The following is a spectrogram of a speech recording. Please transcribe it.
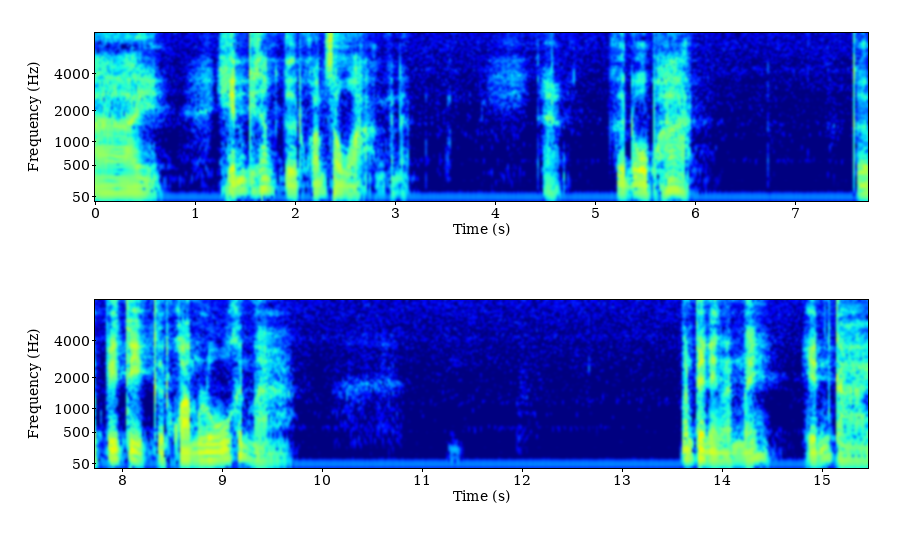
กาย เห็นกระทั่งเกิดความสว่างนะเกิดโอภาษ เกิดปิติเกิดความรู้ขึ้นมา มันเป็นอย่างนั้นไหม เห็นกาย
